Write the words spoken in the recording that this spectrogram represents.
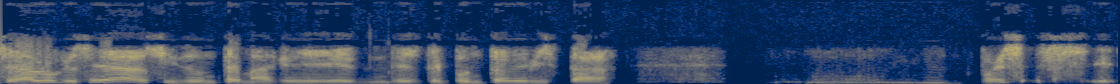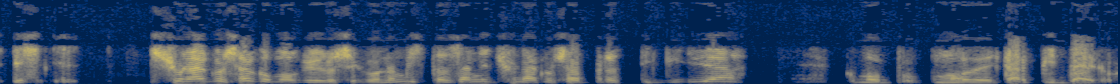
sea lo que sea, ha sido un tema que desde el punto de vista pues es, una cosa como que los economistas han hecho una cosa practiquilla como, como de carpinteros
